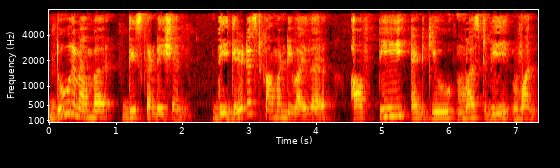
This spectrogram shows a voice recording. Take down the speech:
Do remember this condition. The greatest common divisor of p and q must be 1.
